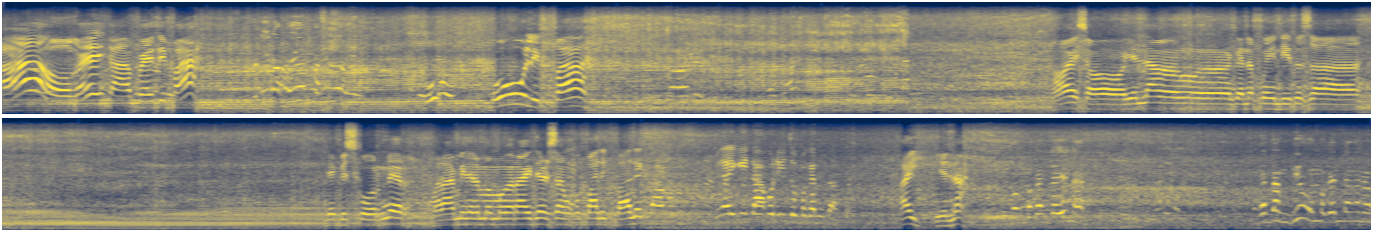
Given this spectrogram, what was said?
Ah, okay. Ka, pwede pa. Kanina pa yun, Oo, uulit pa. Okay, so yan lang ang uh, ganap ngayon dito sa Davis Corner. Marami na naman mga riders ang pabalik-balik. Nakikita ko dito maganda. Ay, yan na. Ibang maganda yan ha. Magandang view, magandang ano.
